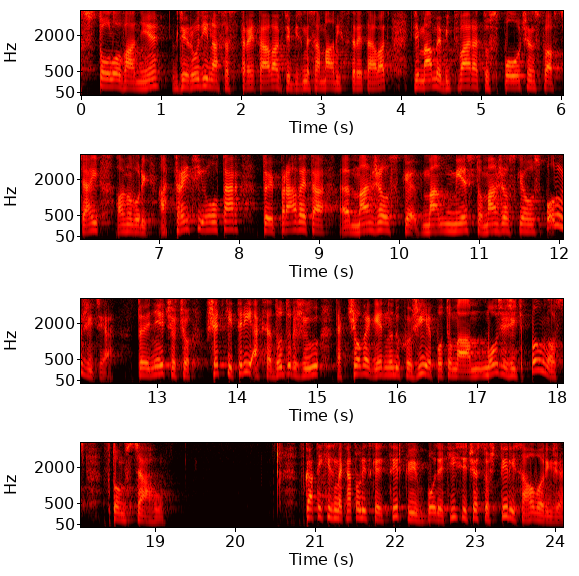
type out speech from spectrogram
stolovanie, kde rodina sa stretáva, kde by sme sa mali stretávať, kde máme vytvárať to spoločenstvo a vzťahy. A on hovorí, a tretí oltár, to je práve tá e, manželské, miesto manželského spolužitia. To je niečo, čo všetky tri, ak sa dodržujú, tak človek jednoducho žije potom a môže žiť plnosť v tom vzťahu. V katechizme katolíckej cirkvi v bode 1604 sa hovorí, že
